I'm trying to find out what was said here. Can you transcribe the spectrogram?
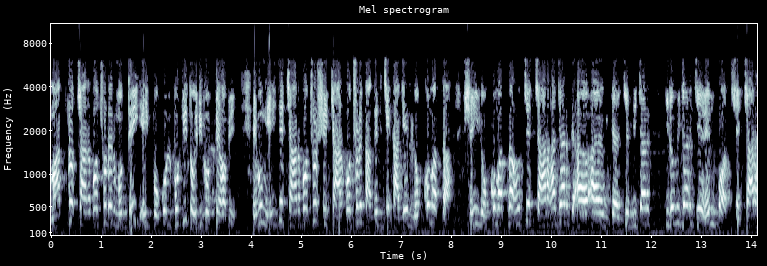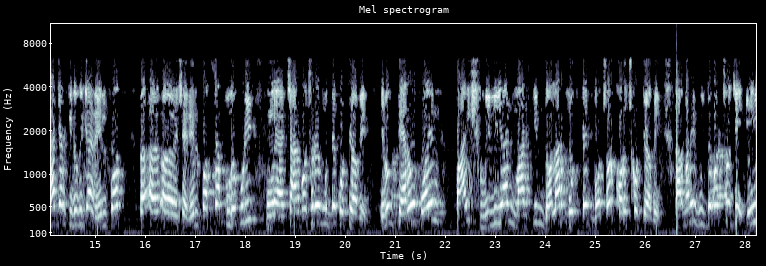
মাত্র চার বছরের মধ্যেই এই প্রকল্পটি তৈরি করতে হবে। এবং এই যে চার বছর, সেই চার বছরে তাদের যে কাজের লক্ষ্যমাত্রা, সেই লক্ষ্যমাত্রা হচ্ছে চার হাজার যে মিটার কিলোমিটার যে রেলপথ, সেই চার হাজার কিলোমিটার রেলপথ সে রেলপথটা পুরোপুরি চার বছরের মধ্যে করতে হবে। এবং তেরো পয়েন্ট বাইশ মিলিয়ন মার্কিন ডলার প্রত্যেক বছর খরচ করতে হবে। তার মানে বুঝতে পারছ যে এই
